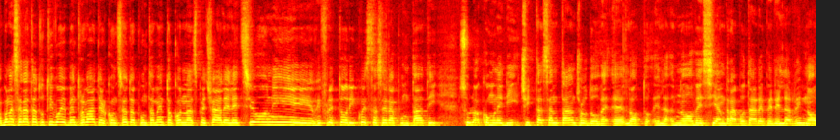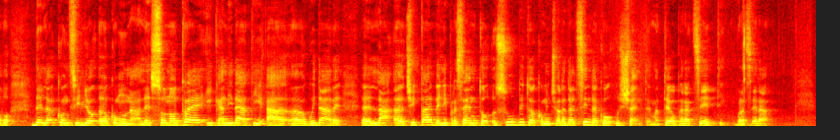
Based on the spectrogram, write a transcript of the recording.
Una buona serata a tutti voi e bentrovati al consueto appuntamento con speciale elezioni, riflettori questa sera puntati sul comune di Città Sant'Angelo dove eh, l'8 e il 9 si andrà a votare per il rinnovo del Consiglio eh, Comunale. Sono tre i candidati a uh, guidare eh, la uh, città e ve li presento subito, a cominciare dal sindaco uscente Matteo Perazzetti. Buonasera.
